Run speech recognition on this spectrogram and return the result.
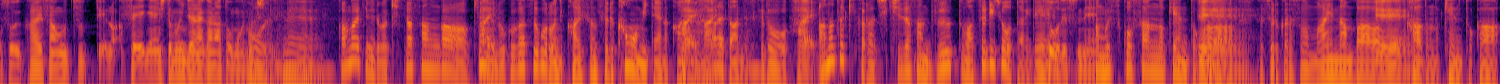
そういう解散を打つっていうのは制限してもいいんじゃないかなと思いましそうたね。ですね。考えてみれば岸田さんが去年はい。6月頃に解散するかもみたいな感じが流れたんですけど、はい。はいあの時から岸田さんずっと祭り状態で、そうですね。まあ息子さんの件とか、ええ。それからそのマイナンバーカードの件とか、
